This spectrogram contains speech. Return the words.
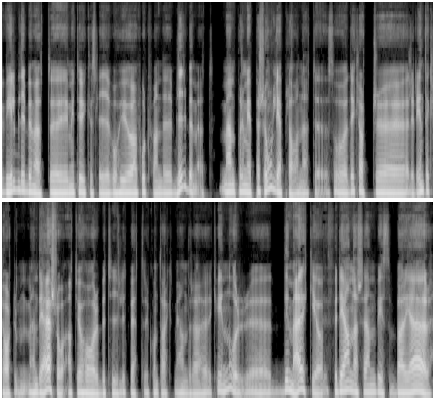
vill bli bemött i mitt yrkesliv och hur jag fortfarande blir bemött. Men på det mer personliga planet eh, så det är klart, eh, eller det är inte klart, men det är så att jag har betydligt bättre kontakt med andra kvinnor. Eh, Det märker jag, för det är annars en viss barriär,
